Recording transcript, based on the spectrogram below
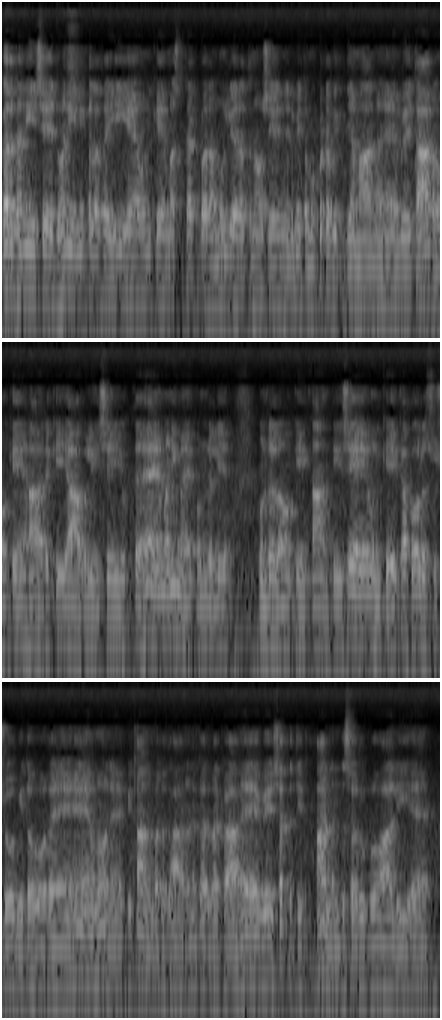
करधनी से ध्वनि निकल रही है। उनके मस्तक पर अमूल्य रत्नों से निर्मित मुकुट विद्यमान है। वे तारों के हार की आवली से युक्त है। मणिमय कुंडली कुंडलों की कांति से उनके कपोल सुशोभित हो रहे हैं। उन्होंने पिताम्बर धारण कर रखा है। वे सतचित आनंद स्वरूप वाली है।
